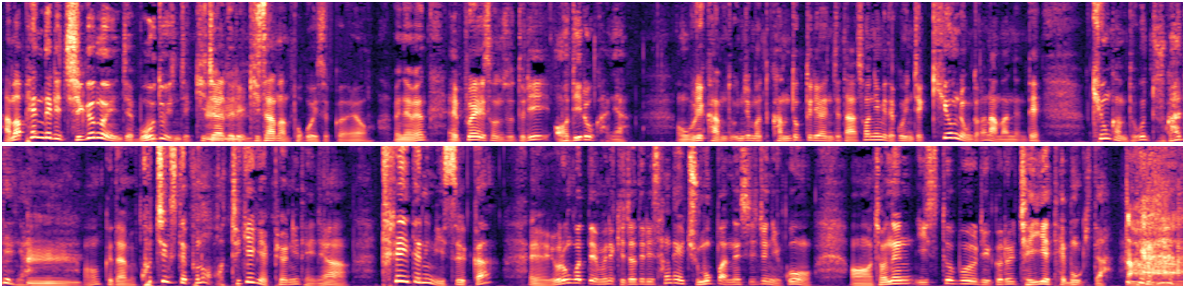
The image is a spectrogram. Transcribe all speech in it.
아마 팬들이 지금은 이제 모두 이제 기자들의 음. 기사만 보고 있을 거예요. 왜냐하면 FA 선수들이 어디로 가냐. 어, 우리 감독 이제 뭐 감독들이 이제 다 선임이 되고 이제 키움 정도가 남았는데 키움 감독은 누가 되냐? 음. 어 그다음에 코칭 스태프는 어떻게 개편이 되냐? 트레이드는 있을까? 예, 네, 요런 것 때문에 기자들이 상당히 주목받는 시즌이고, 어, 저는 이 스토브리그를 제2의 대목이다. 아.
